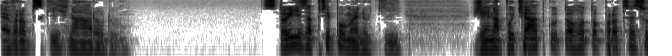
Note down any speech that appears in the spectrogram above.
evropských národů. Stojí za připomenutí, že na počátku tohoto procesu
